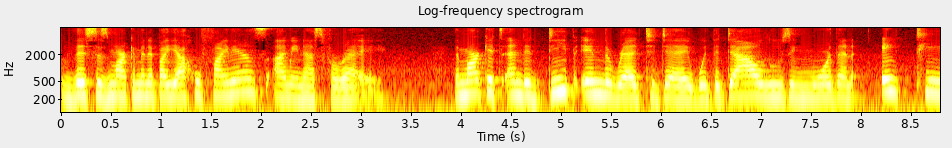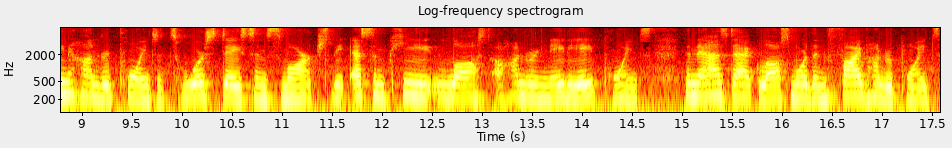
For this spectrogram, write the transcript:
This is Market Minute by Yahoo Finance. I'm Ines Ferre. The markets ended deep in the red today with the Dow losing more than 1800 points, its worst day since March. The S&P lost 188 points. The Nasdaq lost more than 500 points.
